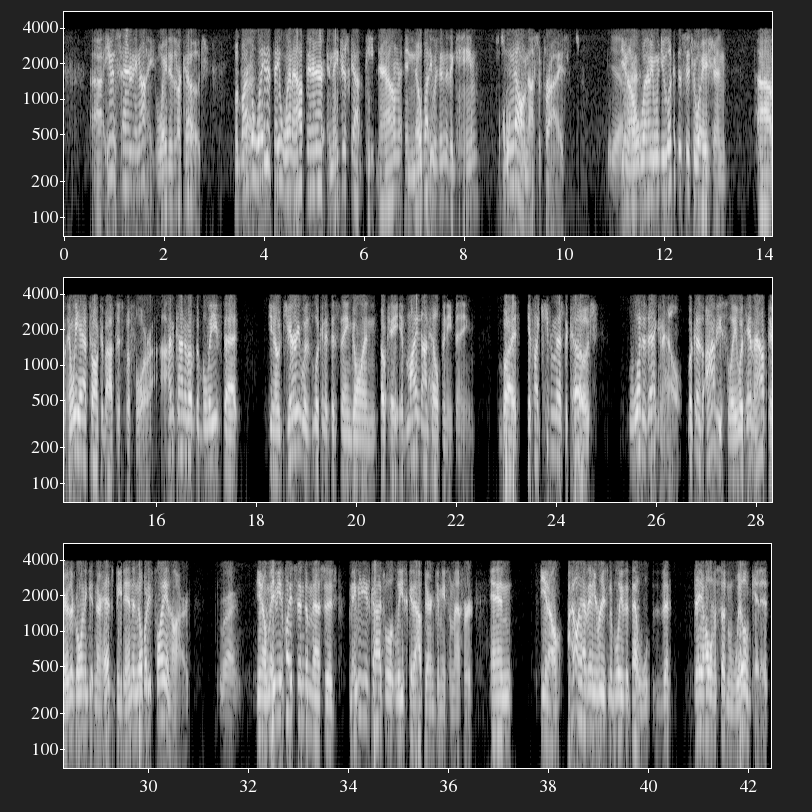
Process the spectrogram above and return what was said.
uh, even Saturday night, Wade is our coach. But by the way that they went out there and they just got beat down and nobody was into the game, no, I'm not surprised. Yeah. You know, I mean, when you look at the situation, uh, and we have talked about this before, I'm kind of of the belief that, you know, Jerry was looking at this thing going, okay, it might not help anything, but if I keep him as the coach, what is that going to help? Because obviously, with him out there, they're going to get their heads beat in, and nobody's playing hard. Right. You know, maybe if I send a message, maybe these guys will at least get out there and give me some effort. And you know, I don't have any reason to believe that that that they all of a sudden will get it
